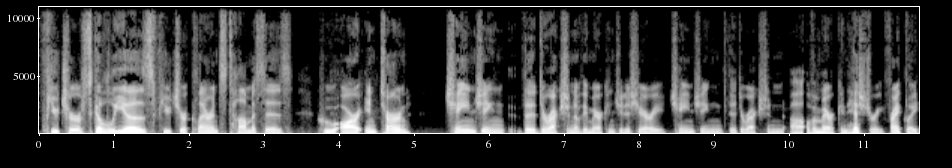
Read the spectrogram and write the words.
future Scalia's, future Clarence Thomas's who are in turn changing the direction of the American judiciary, changing the direction uh, of American history, frankly.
